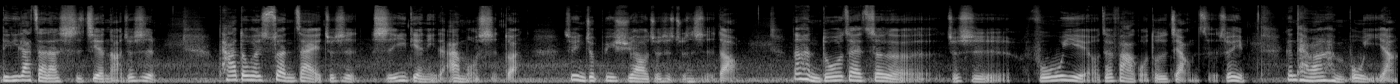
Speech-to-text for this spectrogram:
哩哩啦杂的时间啊，就是他都会算在就是十一点你的按摩时段，所以你就必须要就是准时到。那很多在这个就是。服务业哦，在法国都是这样子，所以跟台湾很不一样。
